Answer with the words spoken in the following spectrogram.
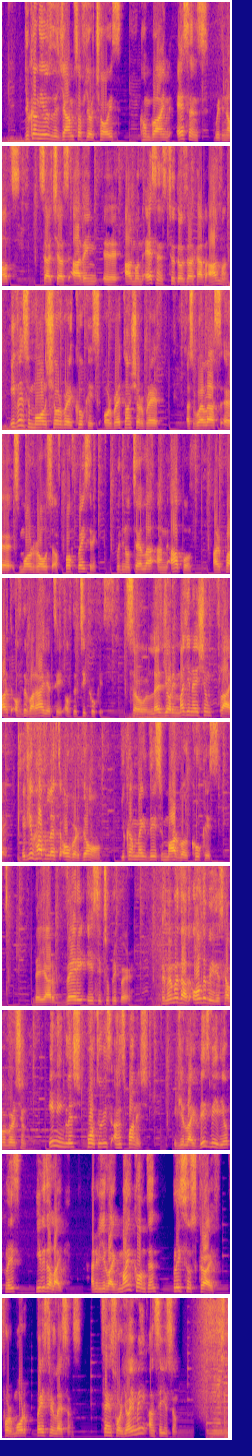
You can use the jams of your choice, combine essence with nuts, such as adding uh, almond essence to those that have almond. Even small shortbread cookies or Breton shortbread, as well as uh, small rolls of puff pastry with Nutella and apple are part of the variety of the tea cookies. So let your imagination fly. If you have leftover dough, you can make these marble cookies. They are very easy to prepare. Remember that all the videos have a version in English, Portuguese and Spanish. If you like this video, please give it a like. And if you like my content, please subscribe for more pastry lessons. Thanks for joining me and see you soon.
